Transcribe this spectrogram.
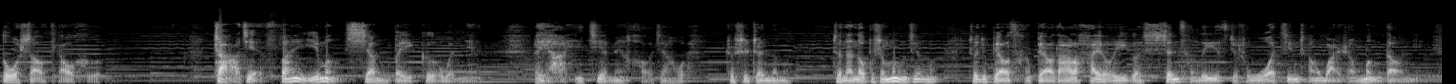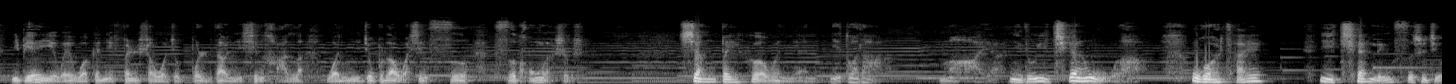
多少条河。乍见翻一梦，相悲各问年。哎呀，一见面，好家伙，这是真的吗？这难道不是梦境吗？这就表层表达了还有一个深层的意思，就是我经常晚上梦到你。你别以为我跟你分手，我就不知道你姓韩了，我你就不知道我姓司，司空了，是不是？相悲各问年，你多大了？妈呀，你都一千五了，我才一千零四十九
